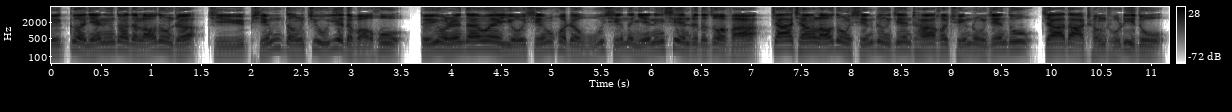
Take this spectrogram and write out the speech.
对各年龄段的劳动者给予平等就业的保护，对用人单位有形或者无形的年龄限制的做法，加强劳动行政监察和群众监督，加大惩处力度。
